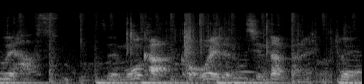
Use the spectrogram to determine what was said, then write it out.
ウエハース。这是摩卡口味的乳清蛋白，对，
